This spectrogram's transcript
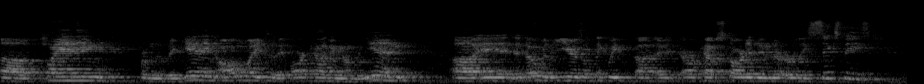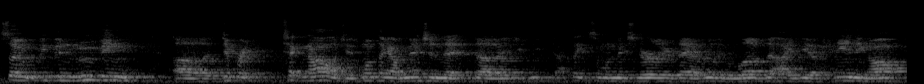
uh, planning from the beginning all the way to the archiving on the end. Uh, and, and over the years, I think we've, uh, archive started in the early 60s, so we've been moving uh, different technologies. One thing I'll mention that uh, you- I think someone mentioned earlier today, I really love the idea of handing off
